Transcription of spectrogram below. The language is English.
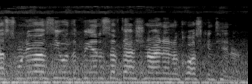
that's 25Z with a BNSF-9 and a cross container.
